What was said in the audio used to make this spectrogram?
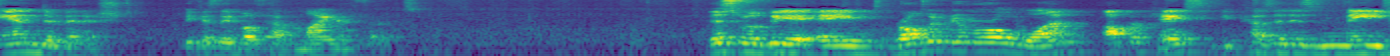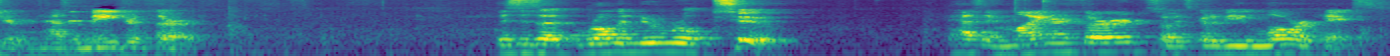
and diminished because they both have minor thirds. This will be a Roman numeral 1 uppercase because it is major and has a major third. This is a Roman numeral 2. It has a minor third, so it's going to be lowercase.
